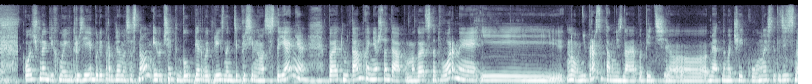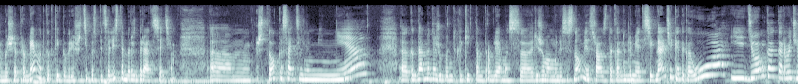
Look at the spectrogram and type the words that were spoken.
Очень многих моих друзей были проблемы со сном, и вообще это был первый признак депрессивного состояния, поэтому там, конечно, да, помогают снотворные, и, ну, не просто там, не знаю, попить э, мятного чайку, но если это действительно большая проблема, вот как ты говоришь, и типа специалистам разбираться с этим. Эм, что касательно меня, э, когда у меня тоже были какие-то там проблемы с режимом или со сном, я сразу такая, ну, для меня это сигнальчик, я такая, о, идем-ка, короче,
